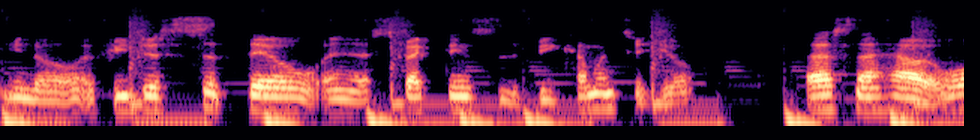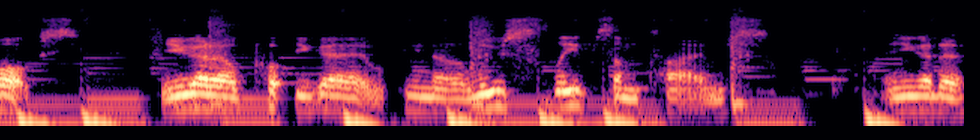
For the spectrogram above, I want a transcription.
you know if you just sit there and expect things to be coming to you, that's not how it works. You gotta put you gotta you know lose sleep sometimes, and you gotta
